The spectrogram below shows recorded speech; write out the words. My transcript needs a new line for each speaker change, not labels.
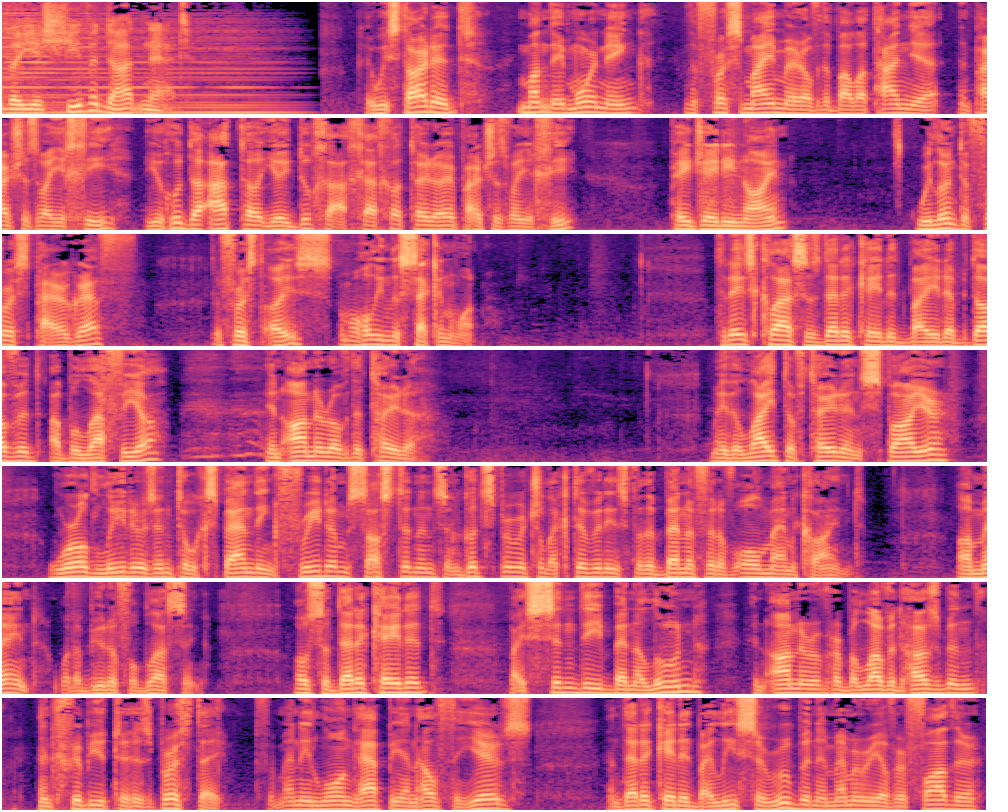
theyeshiva.net.
We started Monday morning the first mimer of the Baal HaTanya in Parshas Vayechi, Yehuda Ata Yeducha Achecha Torah Parshas Vayechi, page 89. We learned the first paragraph, the first ice, and we're holding the second one. Today's class is dedicated by Reb David Abulafia in honor of the Torah. May the light of Torah inspire world leaders into expanding freedom, sustenance, and good spiritual activities for the benefit of all mankind. Amen. What a beautiful blessing. Also dedicated by Cindy Benaloon in honor of her beloved husband and tribute to his birthday for many long, happy, and healthy years, and dedicated by Lisa Rubin in memory of her father,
